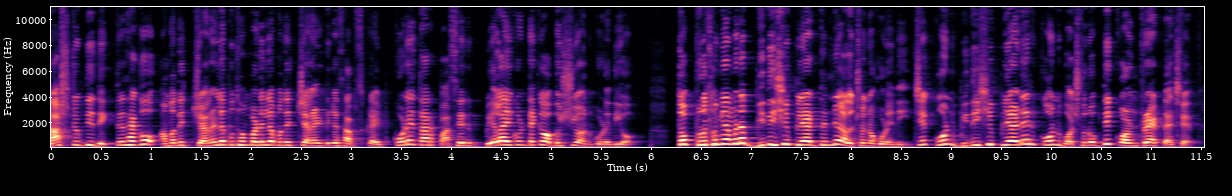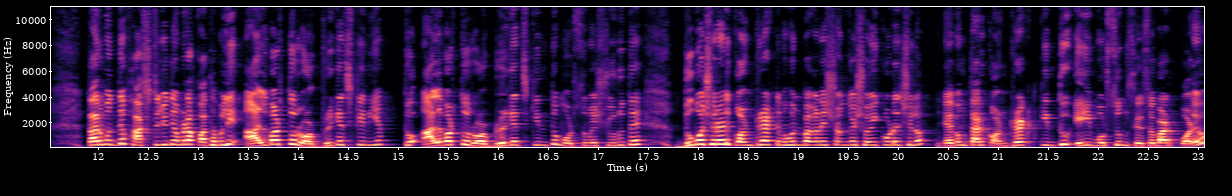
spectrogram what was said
লাস্ট অবধি দেখতে থাকো। আমাদের চ্যানেলে প্রথমবার এলে আমাদের চ্যানেলটিকে সাবস্ক্রাইব করে তার পাশের বেল আইকনটাকে অবশ্যই অন করে দিও। তো প্রথমে আমরা বিদেশি প্লেয়ারদের নিয়ে আলোচনা করে নিই যে কোন বিদেশি প্লেয়ারের কোন বছর অবধি কন্ট্রাক্ট আছে। তার মধ্যে ফার্স্টে যদি আমরা কথা বলি আলবার্তো রড্রিগেজকে নিয়ে, তো আলবার্তো রড্রিগেজ কিন্তু মরসুমের শুরুতে দু বছরের কন্ট্রাক্ট মোহনবাগানের সঙ্গে সই করেছিল এবং তার কন্ট্রাক্ট কিন্তু এই মরসুম শেষ হবার পরেও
